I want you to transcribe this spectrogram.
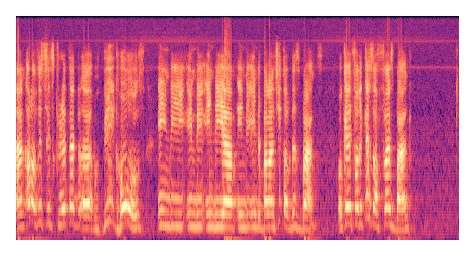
And all of this has created uh, big holes in the in the in the uh, in the in the balance sheet of these banks. Okay, for the case of First Bank,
